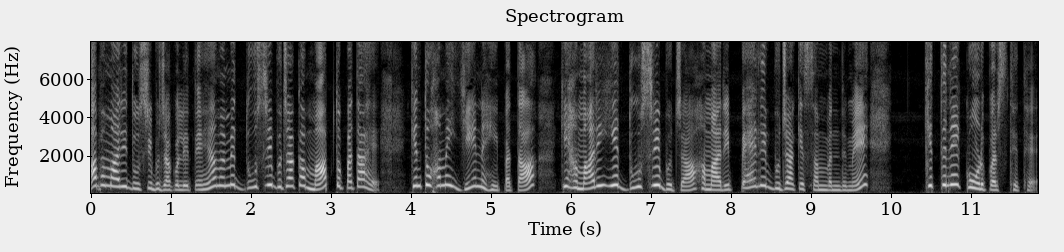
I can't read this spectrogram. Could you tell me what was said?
अब हमारी दूसरी भुजा को लेते हैं। हम, हमें दूसरी भुजा का माप तो पता है, किंतु हमें ये नहीं पता कि हमारी ये दूसरी भुजा, हमारी पहली भुजा के संबंध में कितने कोण पर स्थित है।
